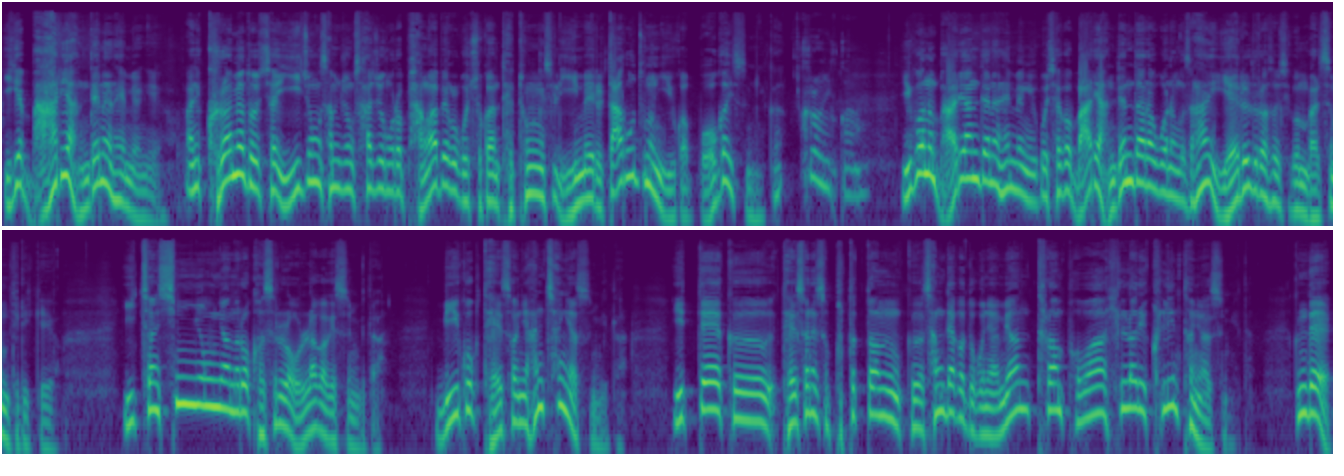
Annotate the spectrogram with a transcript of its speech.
이게 말이 안 되는 해명이에요. 아니 그러면 도대체 2중, 3중, 4중으로 방화벽을 구축한 대통령실 이메일을 따로 두는 이유가 뭐가 있습니까? 그러니까요. 이거는 말이 안 되는 해명이고 제가 말이 안 된다라고 하는 것은 하나 예를 들어서 지금 말씀드릴게요. 2016년으로 거슬러 올라가겠습니다. 미국 대선이 한창이었습니다. 이때 그 대선에서 붙었던 그 상대가 누구냐면 트럼프와 힐러리 클린턴이었습니다. 근데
